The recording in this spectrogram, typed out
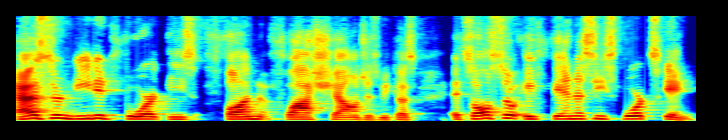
as they're needed for these fun flash challenges. Because it's also a fantasy sports game.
